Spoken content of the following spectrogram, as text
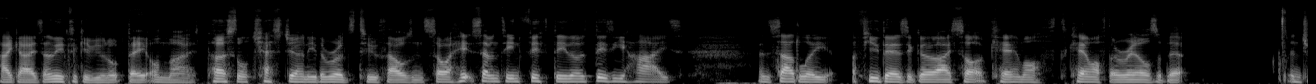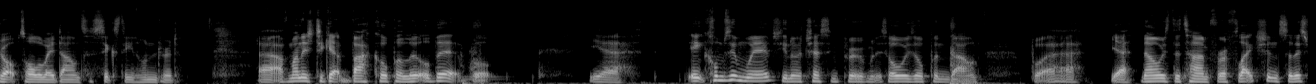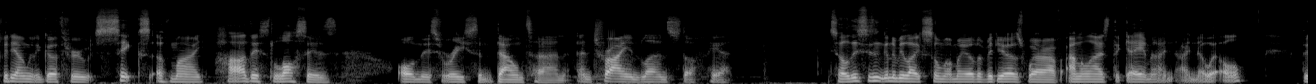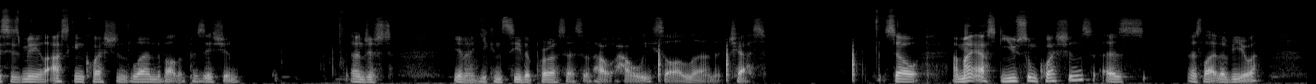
Hi guys, I need to give you an update on my personal chess journey, the Rhodes 2000. So I hit 1750, those dizzy highs, and sadly, a few days ago, I sort of came off came off the rails a bit and dropped all the way down to 1600. Uh, I've managed to get back up a little bit, but yeah, it comes in waves. You know, chess improvement. It's always up and down, but uh, yeah, now is the time for reflection. So this video, I'm going to go through six of my hardest losses on this recent downturn and try and learn stuff here. So this isn't going to be like some of my other videos where I've analysed the game and I, I know it all. This is me asking questions, learning about the position, and just, you know, you can see the process of how, how we sort of learn at chess. So I might ask you some questions as as like the viewer.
